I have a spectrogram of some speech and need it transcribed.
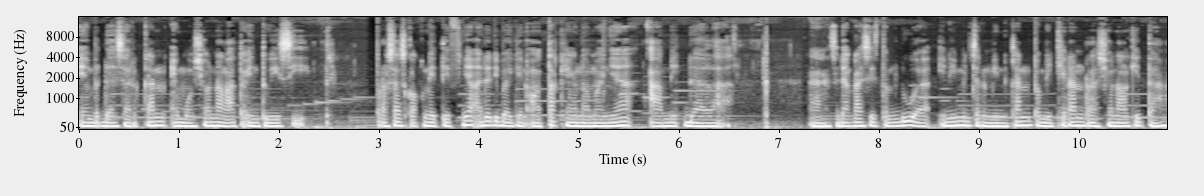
yang berdasarkan emosional atau intuisi. Proses kognitifnya ada di bagian otak yang namanya amigdala. Nah, sedangkan sistem 2 ini mencerminkan pemikiran rasional kita.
